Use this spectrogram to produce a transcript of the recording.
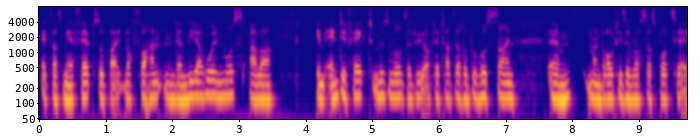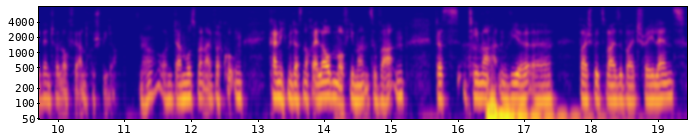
etwas mehr Fab, soweit noch vorhanden, dann wiederholen muss. Aber im Endeffekt müssen wir uns natürlich auch der Tatsache bewusst sein, ähm, man braucht diese Roster-Spots ja eventuell auch für andere Spieler. Ne? Und da muss man einfach gucken, kann ich mir das noch erlauben, auf jemanden zu warten? Das Thema hatten wir äh, beispielsweise bei Trey Lance,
